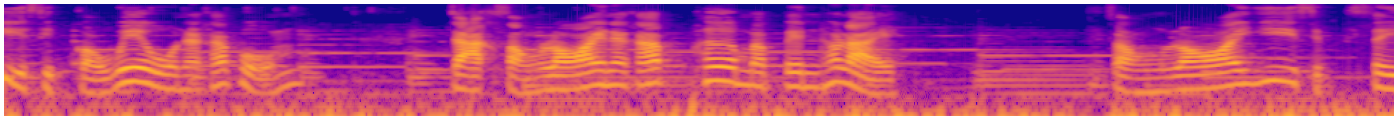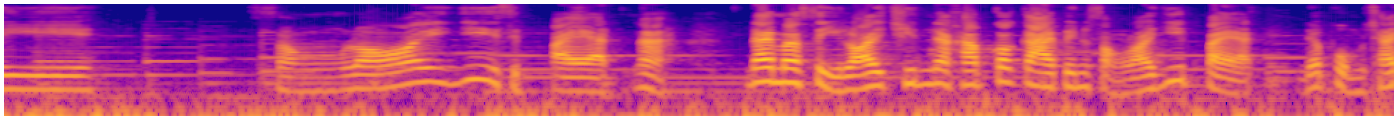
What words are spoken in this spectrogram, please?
20 กว่าเวลนะครับผม จาก 200 นะครับ เพิ่มมาเป็นเท่าไหร่ 224 228นะ ได้มา 400 ชิ้นนะครับ ก็กลายเป็น 228 เดี๋ยวผมใช้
